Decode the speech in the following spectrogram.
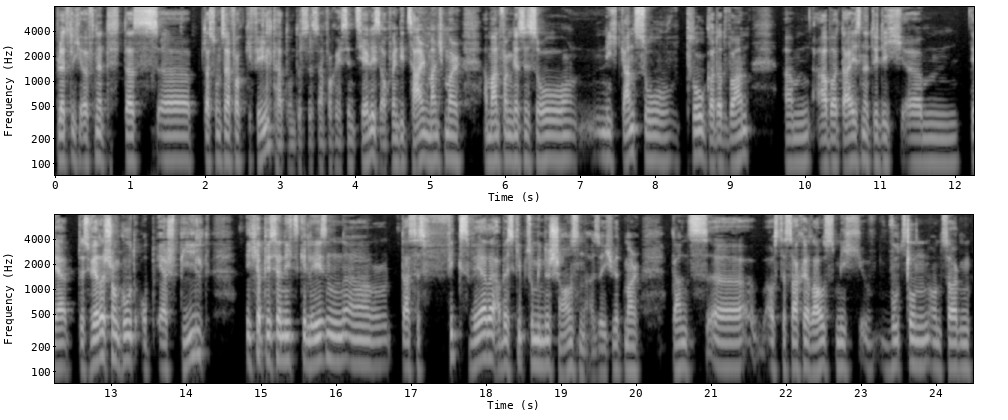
plötzlich öffnet, dass äh, das uns einfach gefehlt hat und dass das einfach essentiell ist, auch wenn die Zahlen manchmal am Anfang der Saison nicht ganz so pro Goddard waren. Ähm, aber da ist natürlich ähm, der, das wäre schon gut, ob er spielt. Ich habe bisher nichts gelesen, äh, dass es fix wäre, aber es gibt zumindest Chancen. Also ich würde mal ganz äh, aus der Sache raus mich wurzeln und sagen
